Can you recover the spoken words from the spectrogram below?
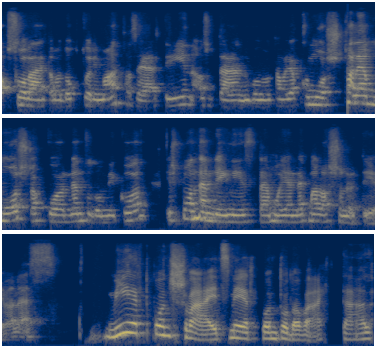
abszolváltam a doktorimat az eltén, azután gondoltam, hogy akkor most, ha nem most, akkor nem tudom mikor, és pont nemrég néztem, hogy ennek már lassan öt éve lesz. Miért pont Svájc? Miért pont oda vágytál?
